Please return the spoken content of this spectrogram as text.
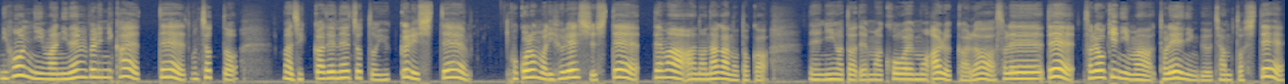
日本に2年ぶりに帰ってちょっとまあ実家でねちょっとゆっくりして心もリフレッシュしてでまああの長野とかで新潟でまあ公演もあるからそれでそれを機にまあトレーニングちゃんとして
